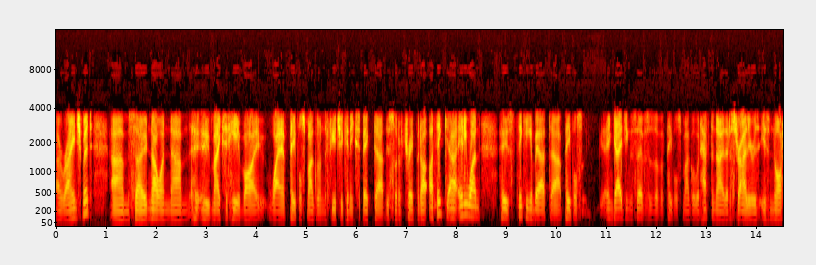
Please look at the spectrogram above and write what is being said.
arrangement. Um, so no one um, who, who, makes it here by way of people smuggler in the future can expect uh, this sort of treatment. I, I think uh, anyone who's thinking about people engaging the services of a people smuggler would have to know that Australia is, is not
